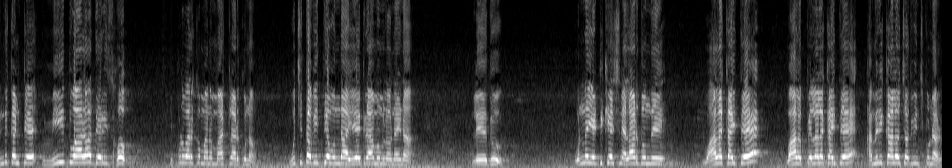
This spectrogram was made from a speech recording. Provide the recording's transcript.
ఎందుకంటే మీ ద్వారా దేర్ ఇస్ హోప్ ఇప్పుడు వరకు మనం మాట్లాడుకున్నాం. ఉచిత విద్య ఉందా? ఏ గ్రామంలోనైనా? లేదు. ఉన్న ఎడ్యుకేషన్ ఎలాడుతుంది? వాళ్ళకైతే వాళ్ళ పిల్లలకైతే అమెరికాలో చదివించుకున్నారు.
